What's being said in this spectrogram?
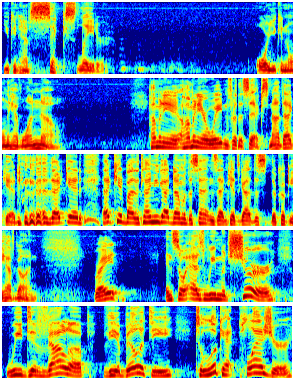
you can have six later or you can only have one now. How many, how many are waiting for the six? Not that kid. that kid, that kid, by the time you got done with the sentence, that kid's got this, the cookie half gone. Right? And so as we mature, we develop the ability to look at pleasure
